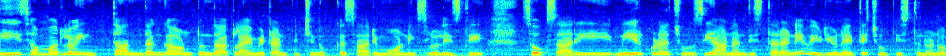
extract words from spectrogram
ఈ సమ్మర్లో ఇంత అందంగా ఉంటుందా? క్లైమేట్ అనిపించింది ఒక్కసారి మార్నింగ్స్లో లేస్తే. సో ఒకసారి మీరు కూడా చూసి ఆనందిస్తారని వీడియోని అయితే చూపిస్తున్నాను.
